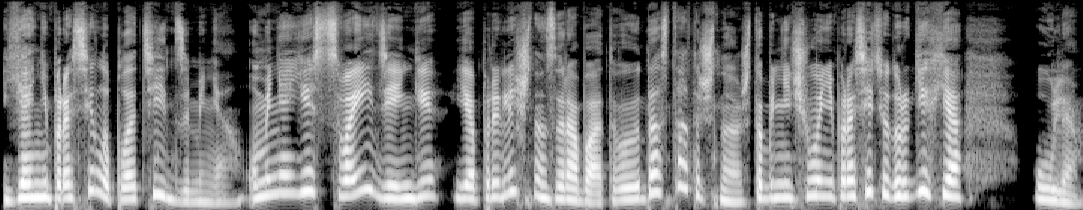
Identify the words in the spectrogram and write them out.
Я не просила платить за меня. У меня есть свои деньги. Я прилично зарабатываю. Достаточно, чтобы ничего не просить у других. Я... Уля,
